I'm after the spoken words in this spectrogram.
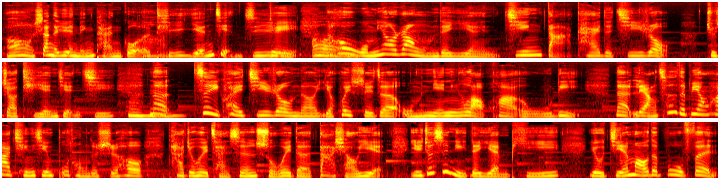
哦，上个月您谈过了、嗯、提眼睑肌。对，哦、然后我们要让我们的眼睛打开的肌肉。就叫体眼睑肌。嗯、那这一块肌肉呢，也会随着我们年龄老化而无力。那两侧的变化情形不同的时候，它就会产生所谓的大小眼，也就是你的眼皮有睫毛的部分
